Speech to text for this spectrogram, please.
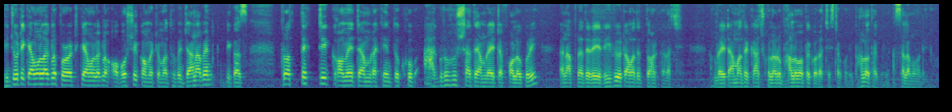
ভিডিওটি কেমন লাগল প্রোডাক্টটি কেমন লাগল, অবশ্যই কমেন্টের মাধ্যমে জানাবেন বিকজ প্রত্যেকটি কমেন্ট আমরা কিন্তু খুব আগ্রহের সাথে আমরা এটা ফলো করি, কারণ আপনাদের এই রিভিউটা আমাদের দরকার আছে। আমরা এটা আমাদের কাজগুলো আরও ভালোভাবে করার চেষ্টা করি। ভালো থাকবেন। আসসালামু আলাইকুম।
